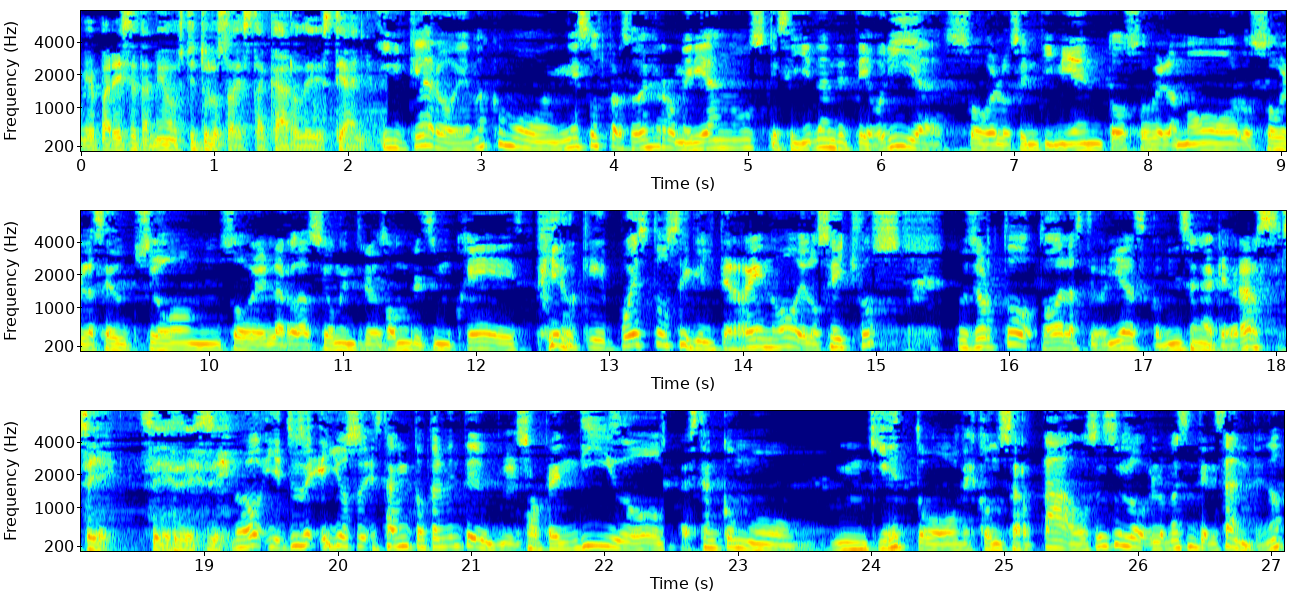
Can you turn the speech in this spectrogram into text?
me parece también los títulos a destacar de este año. Y claro, además como en esos personajes romerianos que se llenan de teorías sobre los sentimientos, sobre el amor, sobre la seducción, sobre la relación entre los hombres y mujeres, pero que puestos en el terreno de los hechos, ¿no es cierto? Todas las teorías comienzan a quebrarse. Sí, sí, sí, sí. ¿no? Y entonces ellos están totalmente sorprendidos, están como inquietos, desconcertados. Eso es lo, lo más interesante, ¿no?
